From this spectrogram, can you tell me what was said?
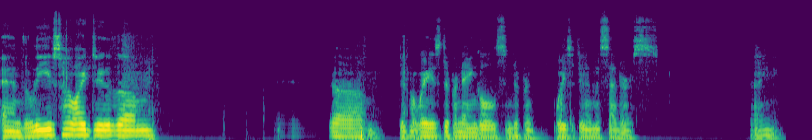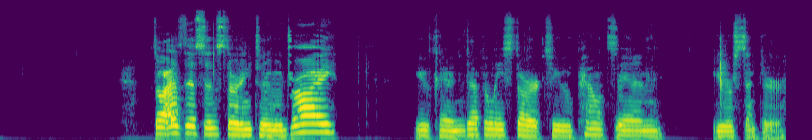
and the leaves, how I do them um, different ways, different angles, and different ways of doing the centers. Okay. So as this is starting to dry, you can definitely start to pounce in your center.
